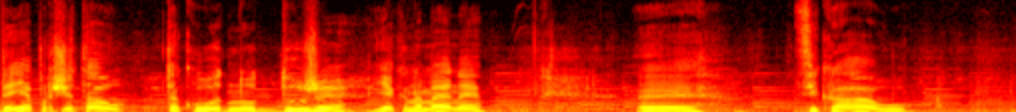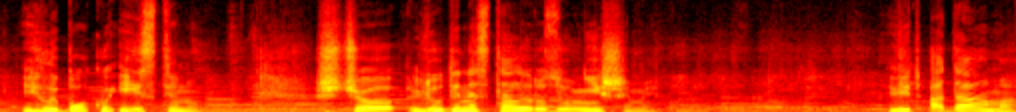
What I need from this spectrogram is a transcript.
де я прочитав таку одну дуже, як на мене, е, цікаву і глибоку істину, що люди не стали розумнішими. Від Адама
